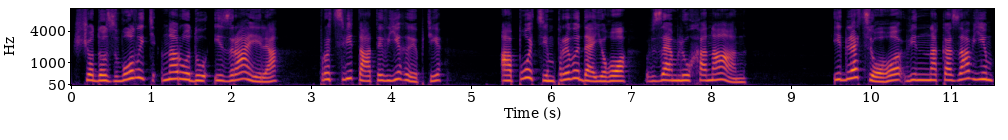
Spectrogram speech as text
що дозволить народу Ізраїля процвітати в Єгипті, а потім приведе його в землю Ханаан. І для цього він наказав їм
